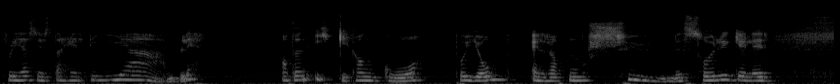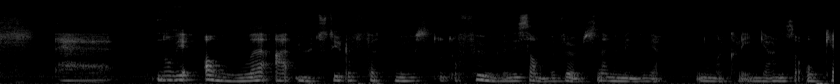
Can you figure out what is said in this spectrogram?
Fordi jeg syns det er helt jævlig at en ikke kan gå på jobb, eller at en må skjule sorg, eller eh, Når vi alle er utstyrt og født med å, føle de samme følelsene, med mindre vi er, noen er klin gærne, så ok,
